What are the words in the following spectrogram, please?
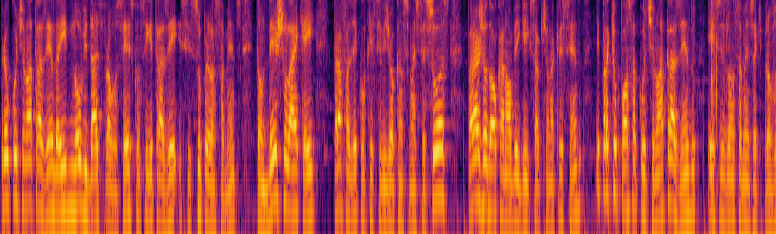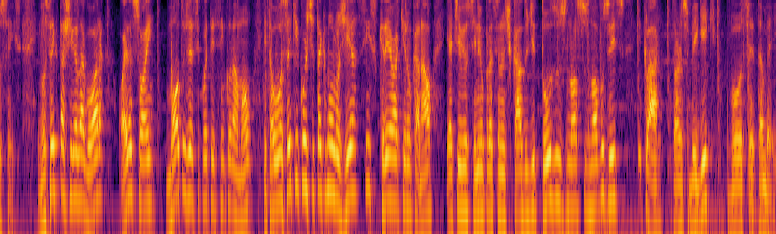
para eu continuar trazendo aí novidades para vocês, conseguir trazer esses super lançamentos. Então deixa o like aí para fazer com que esse vídeo alcance mais pessoas, para ajudar o canal Big Geeks a continuar crescendo e para que eu possa continuar trazendo esses lançamentos aqui para vocês. E você que está chegando agora, olha só, hein? Moto G55 na mão. Então você que curte tecnologia, se inscreva aqui no canal e ative o sininho para ser notificado de todos os nossos novos vídeos. E claro, torne-se Big Geek você também.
